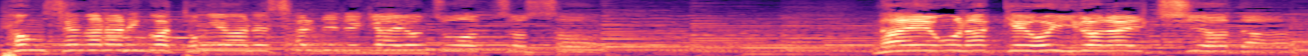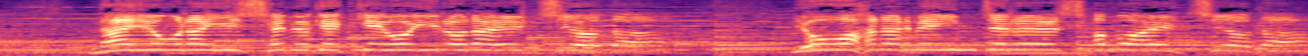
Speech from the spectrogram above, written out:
평생 하나님과 동행하는 삶이 되게 하여 주옵소서. 나의 영혼아 깨어 일어날지어다. 나의 영혼아 이 새벽에 깨어 일어날지어다. 여호와 하나님의 임재를 사모할지어다.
